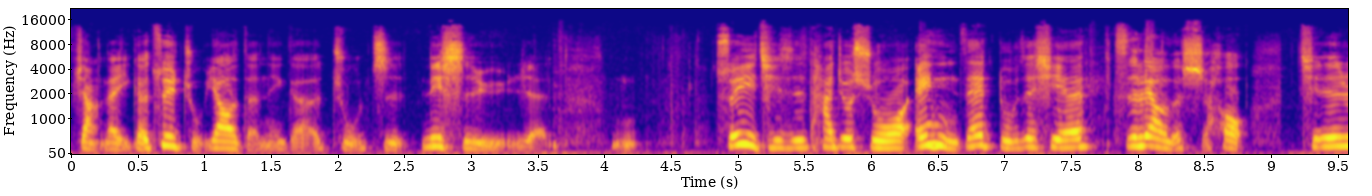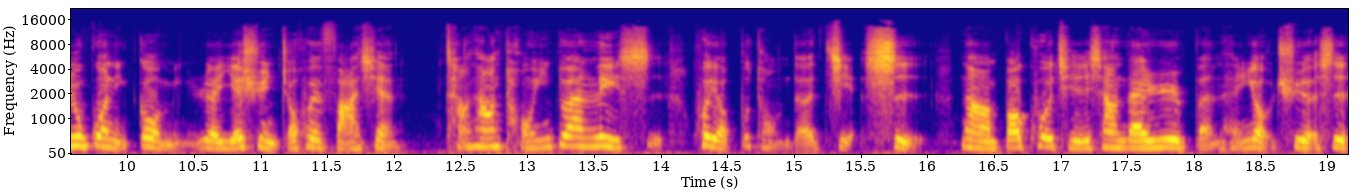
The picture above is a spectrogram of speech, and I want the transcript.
讲的一个最主要的那个主旨：历史与人。嗯。所以其实他就说：“哎，你在读这些资料的时候，其实如果你够敏锐，也许你就会发现，常常同一段历史会有不同的解释。那包括其实像在日本很有趣的是，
